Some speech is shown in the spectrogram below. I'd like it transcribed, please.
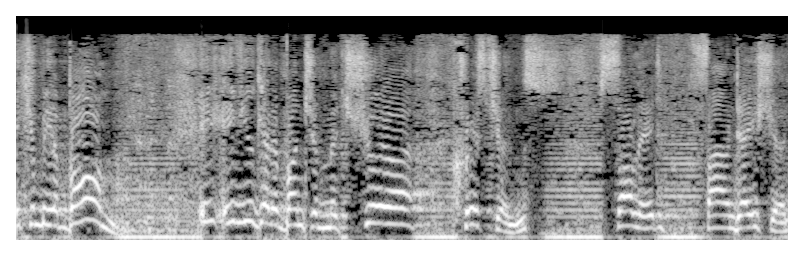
It can be a bomb. If you get a bunch of mature Christians, solid foundation,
